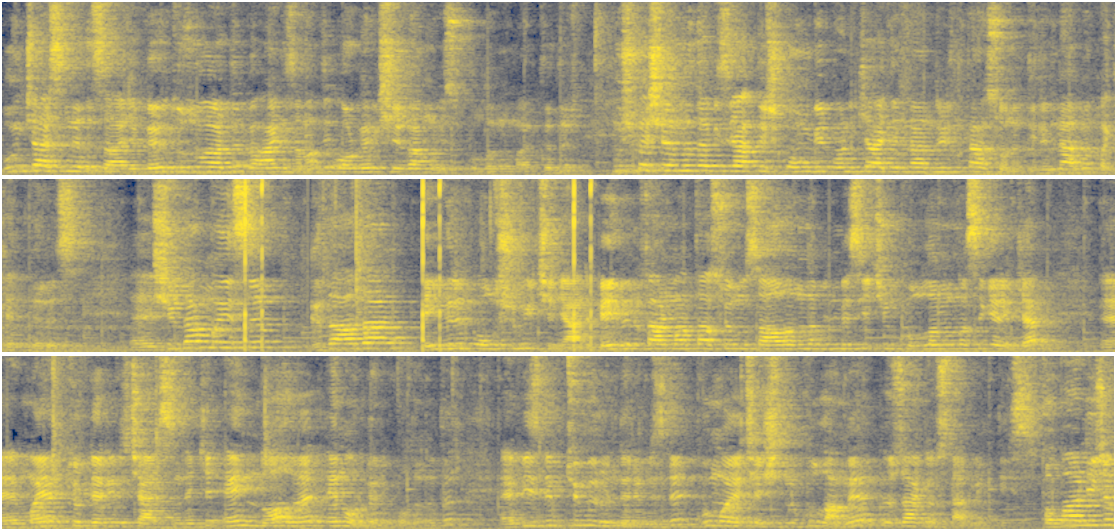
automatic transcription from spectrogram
Bunun içerisinde de sadece kaya tuzu vardır ve aynı zamanda organik şırdan mayası kullanılmaktadır. Muş kaşarını da biz yaklaşık 11-12 ay dinlendirdikten sonra dilimler ve paketleriz. E, şırdan mayası gıdada peynirin oluşumu için yani peynirin fermentasyonunun sağlanabilmesi için kullanılması gereken e, maya türlerinin içerisindeki en doğal ve en organik olanıdır. E, biz de tüm ürünlerimizde bu maya çeşidini kullanmaya özen göstermekteyiz. Toparlayacak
